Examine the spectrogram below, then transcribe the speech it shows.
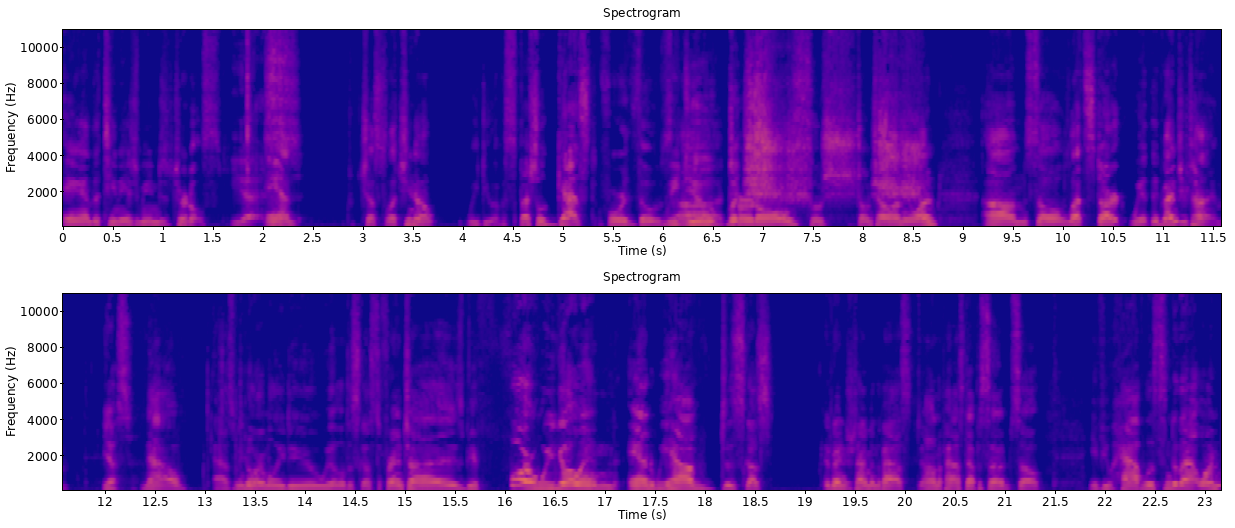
and the Teenage Mutant Ninja Turtles. Yes. And just to let you know, we do have a special guest for those We uh, do, but turtles. So shh, don't tell anyone. Um, so let's start with Adventure Time. yes. Now, as we normally do, we'll discuss the franchise before we go in, and we have discussed Adventure Time in the past on a past episode. So, if you have listened to that one,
